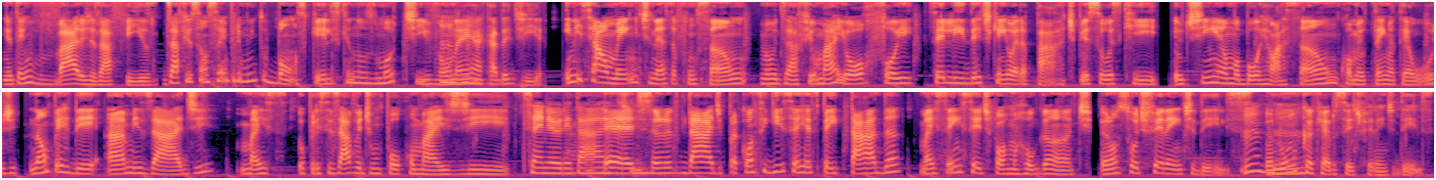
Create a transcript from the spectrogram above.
Eu tenho vários desafios. Desafios são sempre muito bons, porque eles que nos motivam, né, uhum. né, a cada dia. Inicialmente, nessa função, meu desafio maior foi ser líder de quem eu era parte, pessoas que eu tinha uma boa relação, como eu tenho até hoje, não perder a amizade mas eu precisava de um pouco mais de senioridade. É, de senioridade para conseguir ser respeitada, mas sem ser de forma arrogante. Eu não sou diferente deles. Uhum. Eu nunca quero ser diferente deles.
